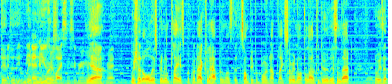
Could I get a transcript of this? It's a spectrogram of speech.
did the, The, the end user worse. license agreement. Yeah. Right. Which had always been in place. But what actually happened was that some people brought it up, like, so we're not allowed to do this and that. And we said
